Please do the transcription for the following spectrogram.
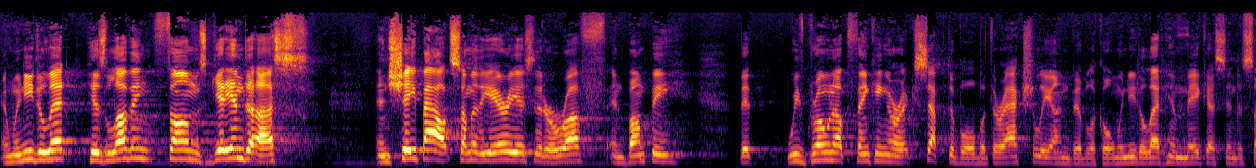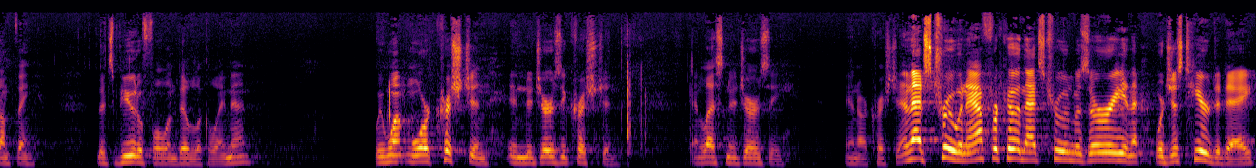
And we need to let His loving thumbs get into us and shape out some of the areas that are rough and bumpy that we've grown up thinking are acceptable, but they're actually unbiblical. We need to let Him make us into something that's beautiful and biblical. Amen? We want more Christian in New Jersey Christian and less New Jersey in our Christian. And that's true in Africa, and that's true in Missouri, and we're just here today.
